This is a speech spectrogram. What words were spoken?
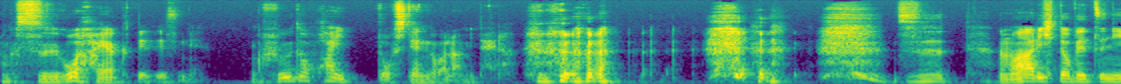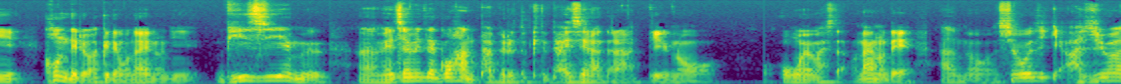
なんかすごい速くてですね、フードファイトしてんのかなみたいな。ずっと、周り人別に混んでるわけでもないのに、BGM、めちゃめちゃご飯食べるときって大事なんだなっていうのを思いました。なので、あの、正直味は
